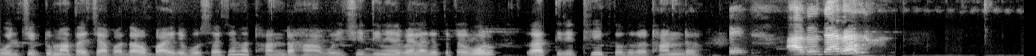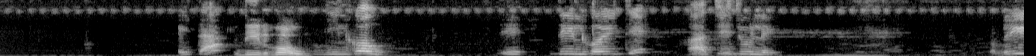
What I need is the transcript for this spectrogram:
বলছি একটু মাথায় চাপা দাও। বাইরে বসে আছে না, ঠান্ডা হাওয়া বইছে। দিনের বেলা যতটা গরম রাত্রিরে ঠিক ততটা ঠান্ডা। এটা দীর্ঘ। দীর্ঘ। এই দীর্ঘইতে হাতি ঝুলে। লি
